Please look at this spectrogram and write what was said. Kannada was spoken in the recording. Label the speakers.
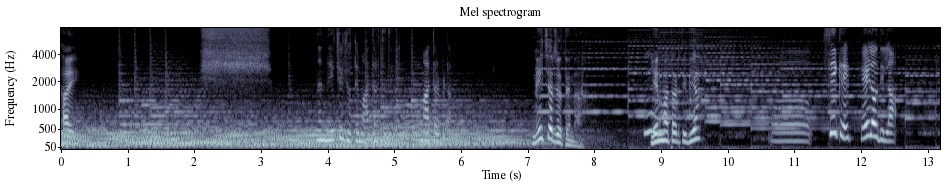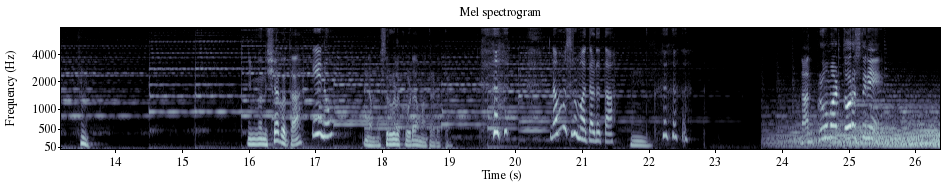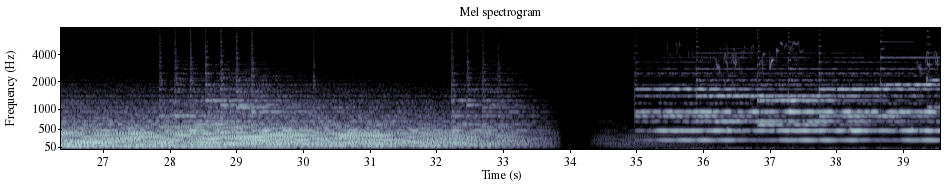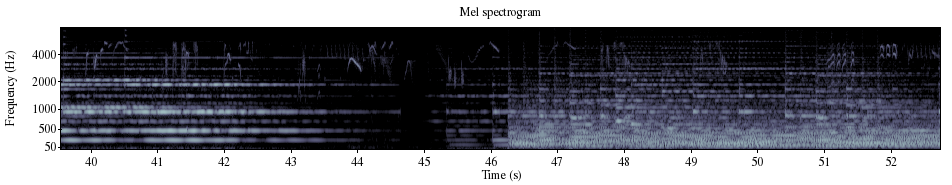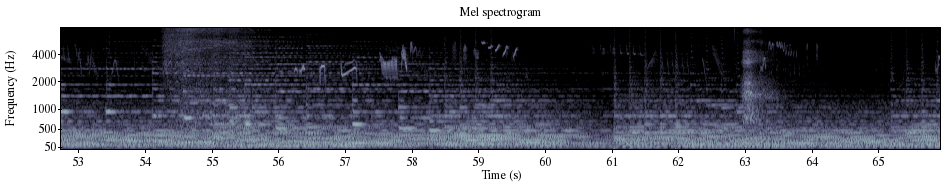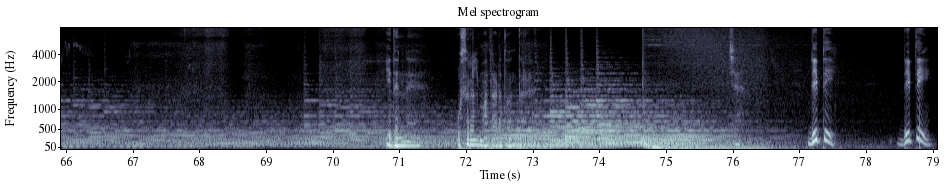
Speaker 1: ಹಾಯ್
Speaker 2: ನನ್ನ ನೇಚರ್ ಜೊತೆ ಮಾತಾಡ್ತಿದ್ದೀನಿ. ಮಾತಾಡ್ಬೇಡ.
Speaker 1: ನೇಚರ್ ಜೊತೆನಾ? ಏನ್ ಮಾತಾಡ್ತಿದ್ಯಾ?
Speaker 2: ಸೀಕ್ರೆಟ್ ಹೇಳೋದಿಲ್ಲ.
Speaker 1: ನಿಮ್ಗೊಂದು ವಿಷಯ ಗೊತ್ತಾ?
Speaker 2: ಏನು?
Speaker 1: ನಮ್ಮ ಹೆಸರುಗಳು ಕೂಡ ಮಾತಾಡುತ್ತೆ.
Speaker 2: ನಮ್ಮ ಹೆಸರು ಮಾತಾಡುತ್ತಾ?
Speaker 1: ನಾನು ಪ್ರೂವ್ ಮಾಡಿ ತೋರಿಸ್ತೀನಿ. ಇದನ್ನೇ ಉಸಿರಲ್ಲಿ ಮಾತಾಡೋದು ಅಂತಾರೆ. ದೀಪ್ತಿ. ದೀಪ್ತಿ.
